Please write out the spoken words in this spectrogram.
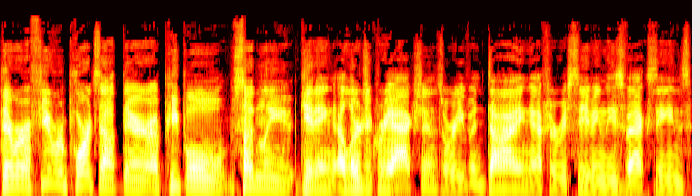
there were a few reports out there of people suddenly getting allergic reactions or even dying after receiving these vaccines.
